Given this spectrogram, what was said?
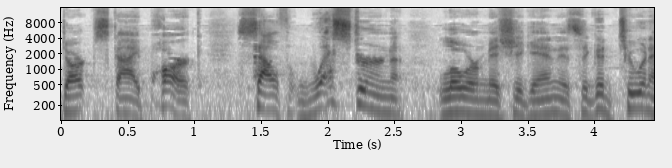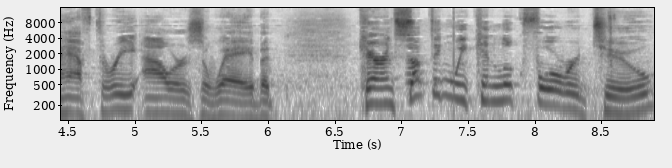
dark sky park, southwestern lower Michigan. It's a good two and a half, three hours away. But Karen, something we can look forward to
